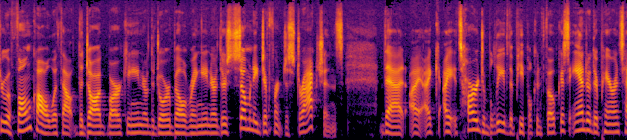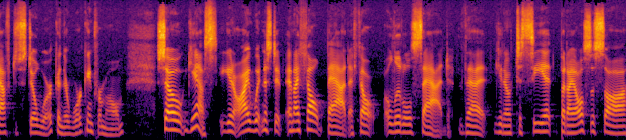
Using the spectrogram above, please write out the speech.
through a phone call without the dog barking or the doorbell ringing or there's so many different distractions that I, I, I- it's hard to believe that people can focus and or their parents have to still work and they're working from home. So yes you know i witnessed it and i felt bad. I felt a little sad that you know to see it but i also saw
